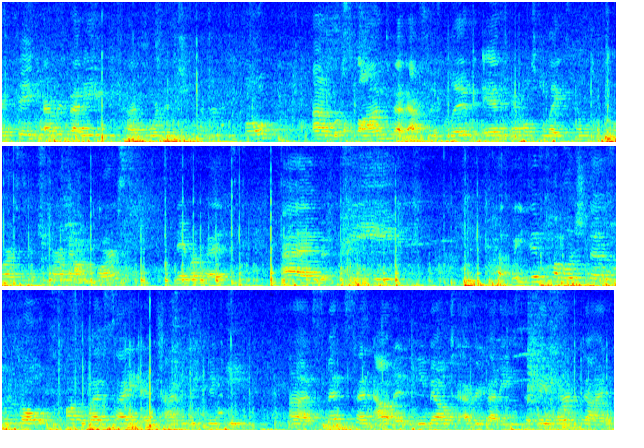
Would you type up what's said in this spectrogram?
I think everybody, we had more than 200 people, um, respond that actually live in Hamilton Lakes, Hamilton Forest, and Star Forest neighborhoods. We, we did publish those results on the website, and I believe Nicky uh, Smith sent out an email to everybody, so they weren't done.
